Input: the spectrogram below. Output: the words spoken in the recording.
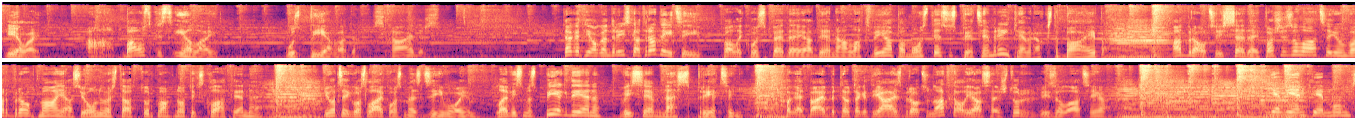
Ielai. Ah, Bauskas ielai uz pievada. Skaidrs. Tagad jau gandrīz kā tradīcija palikusi pēdējā dienā Latvijā pamosties uz pieciem rītiem, raksta Baiva. Atbraucu izsēdēju pašizolāciju un var braukt mājās, jo universitāte turpmāk notiks klātienē. Jocīgos laikos mēs dzīvojam, lai vismaz piekdiena visiem nes prieciņu. Pagaidiet, Baiva, bet tev tagad jāaizbrauc un atkal jāsēž tur izolācijā. Ja vien pie mums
